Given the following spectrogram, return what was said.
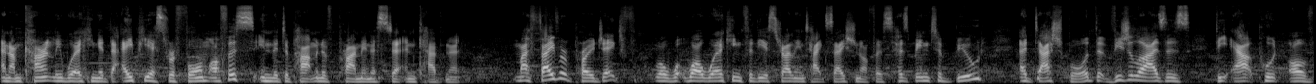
and I'm currently working at the APS Reform Office in the Department of Prime Minister and Cabinet. My favourite project while working for the Australian Taxation Office has been to build a dashboard that visualises the output of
